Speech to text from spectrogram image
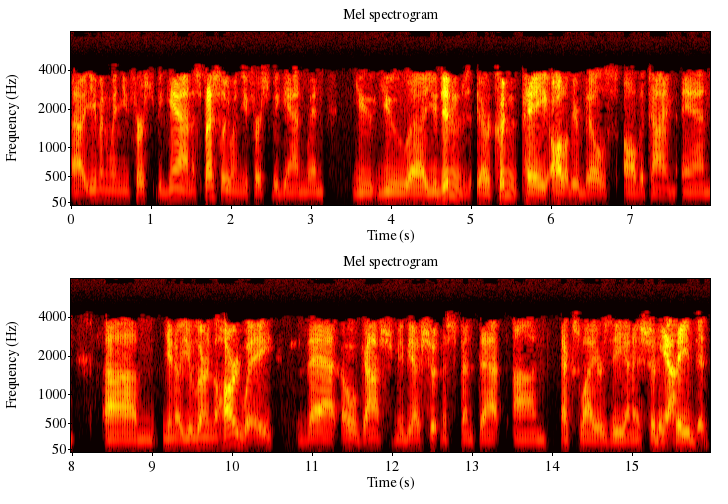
uh, even when you first began, especially when you first began, when you you uh, you didn't or couldn't pay all of your bills all the time, and um, you know you learn the hard way that oh gosh maybe I shouldn't have spent that on X Y or Z and I should have yeah. saved it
